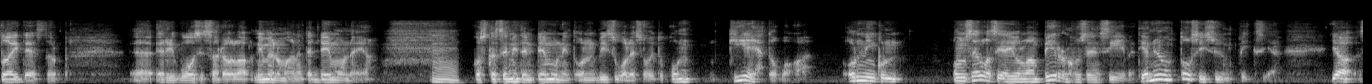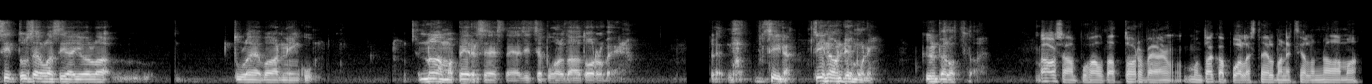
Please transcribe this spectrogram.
taiteesta eri vuosisadoilla nimenomaan näitä demoneja. Mm. Koska se, miten demonit on visualisoitu, on kiehtovaa. On, niin kuin, on sellaisia, joilla on pirhosen siivet, ja ne on tosi symppiksiä. Ja sitten on sellaisia, joilla tulee vaan niin kuin naama perseestä ja sitten se puhaltaa torveen. Siinä, siinä on demoni. Kyllä pelottaa. Mä osaan puhaltaa torveen mun takapuolesta ilman, että siellä on naamaa.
